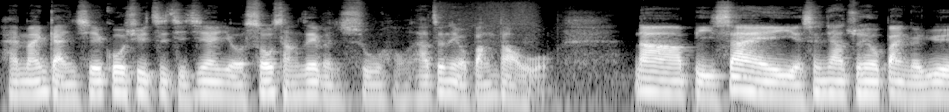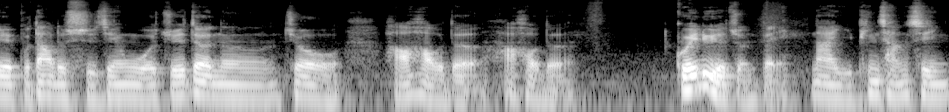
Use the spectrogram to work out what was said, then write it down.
还蛮感谢过去自己竟然有收藏这本书哦，它真的有帮到我。那比赛也剩下最后半个月不到的时间，我觉得呢，就好好的、好好的、规律的准备。那以平常心，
